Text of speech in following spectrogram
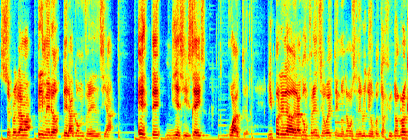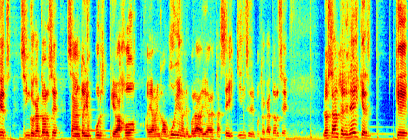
se proclama primero de la conferencia. Este 16-4. Y por el lado de la conferencia oeste encontramos en el último puesto a Houston Rockets, 5-14, San Antonio Spurs que bajó, había arrancado muy bien la temporada y ahora está 6-15 en el puesto 14. Los Ángeles Lakers que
